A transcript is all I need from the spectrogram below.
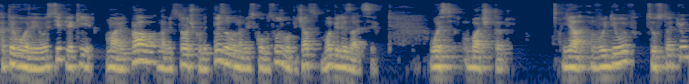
категорії осіб, які мають право на відстрочку від призову на військову службу під час мобілізації. Ось бачите, я виділив цю статтю.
